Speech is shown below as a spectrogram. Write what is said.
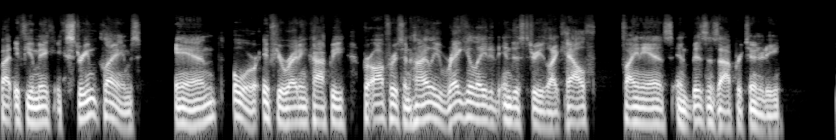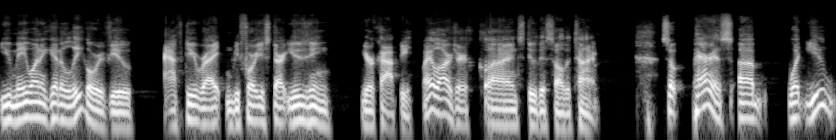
But if you make extreme claims, and or if you're writing copy for offers in highly regulated industries like health, finance, and business opportunity, you may want to get a legal review after you write and before you start using your copy. My larger clients do this all the time. So, Paris, uh, what you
